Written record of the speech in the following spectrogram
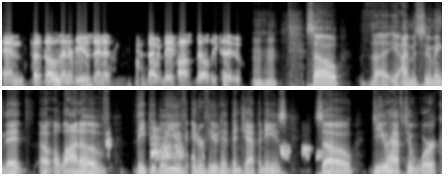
and put those interviews in it, that would be a possibility too. Mm-hmm. So the I'm assuming that a, a lot of the people you've interviewed have been Japanese. So do you have to work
